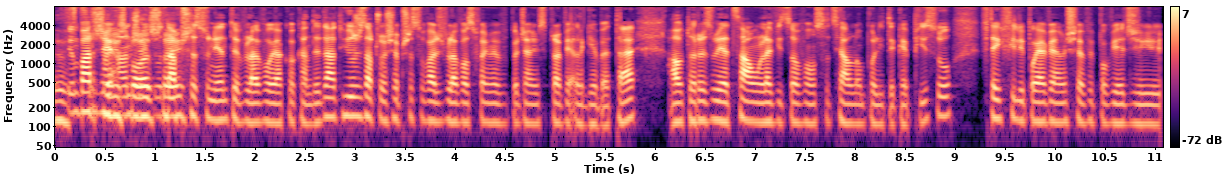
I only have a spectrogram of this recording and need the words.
w Tym bardziej Andrzej Duda przesunięty w lewo jako kandydat już zaczął się przesuwać w lewo swoimi wypowiedziami w sprawie LGBT, autoryzuje całą lewicową, socjalną politykę PiSu. W tej chwili pojawiają się wypowiedzi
